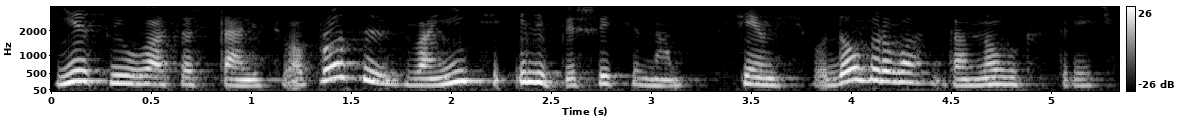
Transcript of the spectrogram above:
Если у вас остались вопросы, звоните или пишите нам. Всем всего доброго, до новых встреч!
